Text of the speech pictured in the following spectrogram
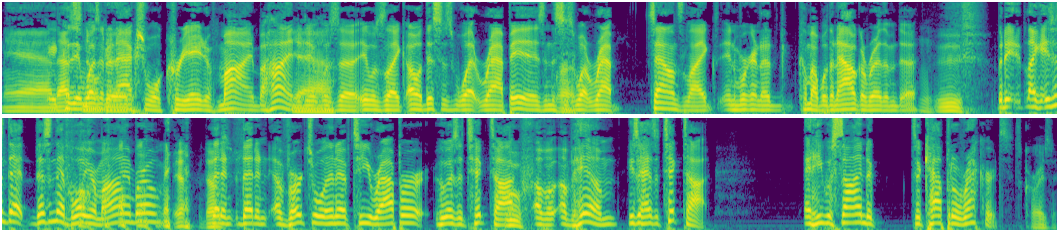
Yeah, Because it no wasn't an actual creative mind behind it. Yeah. It was a, it was like, oh, this is what rap is, and this is what rap sounds like, and we're gonna come up with an algorithm to. But it, like, isn't that doesn't that blow your mind, bro? Yeah, that an, that an, a virtual NFT rapper who has a TikTok of of him, he has a TikTok, and he was signed to to Capitol Records, It's crazy.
